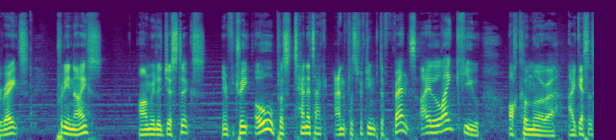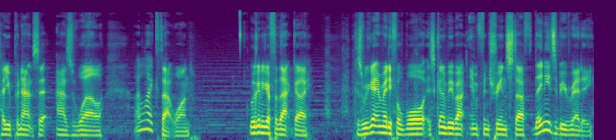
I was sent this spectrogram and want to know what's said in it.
rate. Pretty nice. Army logistics. Infantry. Oh, plus 10 attack and plus 15 defense. I like you, Okamura. I guess that's how you pronounce it as well. I like that one. We're going to go for that guy. Because we're getting ready for war. It's going to be about infantry and stuff. They need to be ready.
